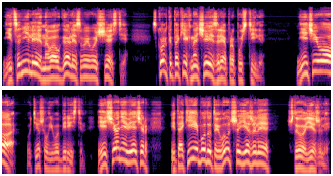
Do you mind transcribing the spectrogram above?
«Не ценили на Волгале своего счастья. Сколько таких ночей зря пропустили!» «Ничего!» — утешил его Берестин. «Еще не вечер, и такие будут и лучше, ежели...» «Что ежели?»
